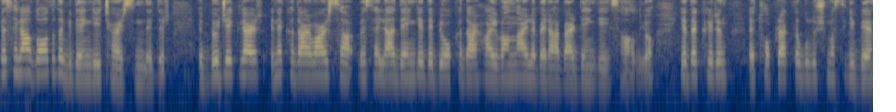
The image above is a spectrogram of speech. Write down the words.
mesela doğada da bir denge içerisindedir. Ee, böcekler ne kadar varsa mesela dengede bir o kadar hayvanlarla beraber dengeyi sağlıyor. Ya da karın e, toprakla buluşması gibi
